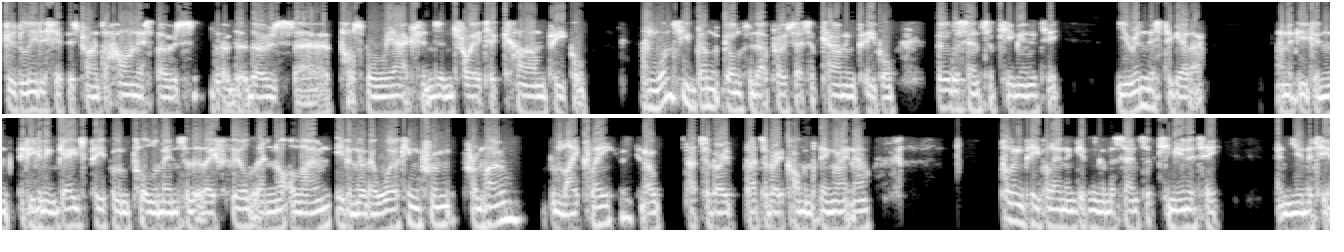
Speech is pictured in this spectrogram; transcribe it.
good leadership is trying to harness those those uh, possible reactions and try to calm people. And once you've done, gone through that process of calming people, build a sense of community. You're in this together. And if you can if you can engage people and pull them in so that they feel they're not alone, even though they're working from, from home, likely, you know, that's a very that's a very common thing right now. Pulling people in and giving them a sense of community and unity,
